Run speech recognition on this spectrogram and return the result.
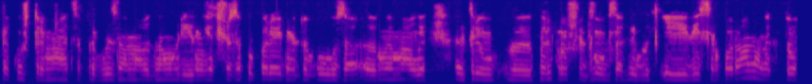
також тримається приблизно на одному рівні. Якщо за попередню добу е, ми мали трьох, перепрошую, двох загиблих і вісім поранених, то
